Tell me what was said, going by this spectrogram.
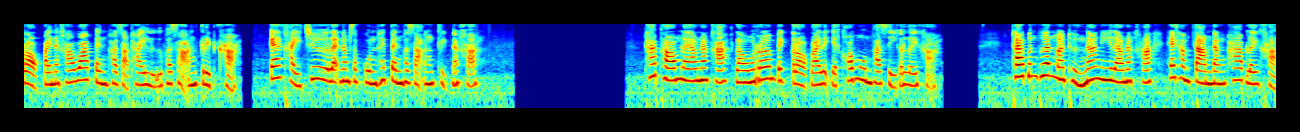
กรอกไปนะคะ ว่าเป็นภาษาไทยหรือภาษาอังกฤษค่ะ แก้ไขชื่อและนามสกุลให้เป็นภาษาอังกฤษนะคะ ถ้าพร้อมแล้วนะคะ เราเริ่มไปกรอกรายละเอียดข้อมูลภาษีกันเลยค่ะ ถ้าเพื่อนๆมาถึงหน้านี้แล้วนะคะ ให้ทำตามดังภาพเลยค่ะ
